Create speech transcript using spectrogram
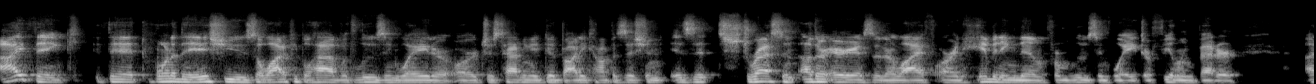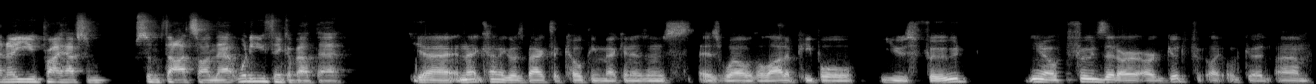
I think that one of the issues a lot of people have with losing weight or, or just having a good body composition is that stress in other areas of their life are inhibiting them from losing weight or feeling better. I know you probably have some some thoughts on that. What do you think about that? Yeah, and that kind of goes back to coping mechanisms as well. A lot of people use food, you know, foods that are are good, like well, good. Um,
